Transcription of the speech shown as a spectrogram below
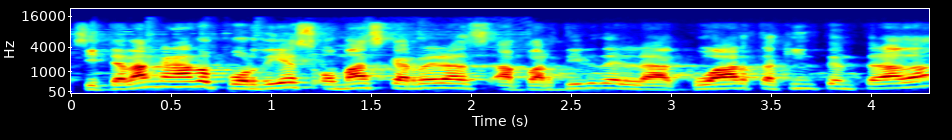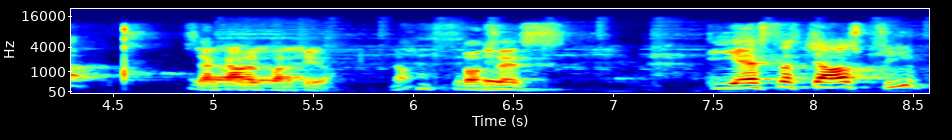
si te van ganando por 10 o más carreras a partir de la cuarta, quinta entrada, se acaba el partido, ¿no? Entonces, y estas chavas, sí,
